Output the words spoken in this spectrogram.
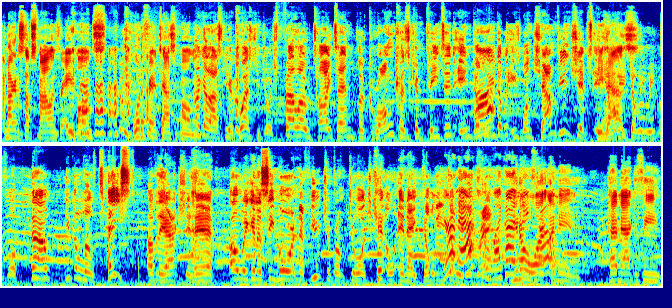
am not gonna stop smiling for eight months. what a fantastic moment! I gotta ask you a question, George. Fellow tight end, the Gronk has competed in uh, WWE. He's won championships in WWE before. Now you got a little taste of the action here. Are we're going to see more in the future from George Kittle in a WWE You're a natural. ring? Like I you know what? So. I mean, Pat McAfee,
